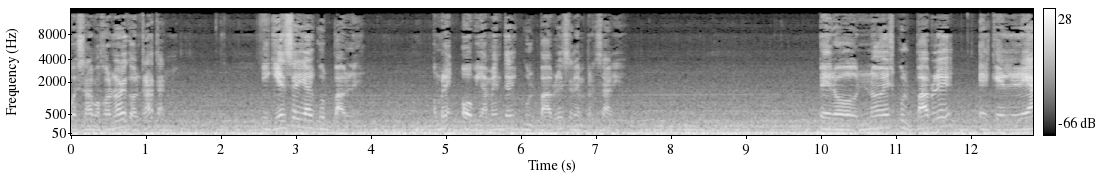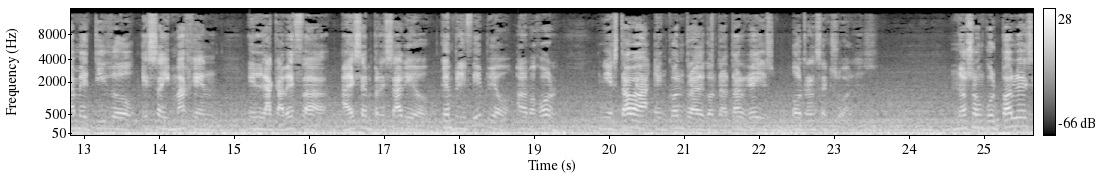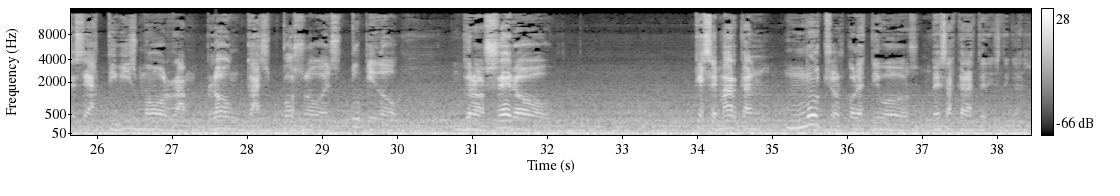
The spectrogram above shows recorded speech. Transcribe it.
pues a lo mejor no le contratan. ¿Y quién sería el culpable? Hombre, obviamente el culpable es el empresario. Pero no es culpable el que le ha metido esa imagen en la cabeza a ese empresario que en principio a lo mejor ni estaba en contra de contratar gays o transexuales. No son culpables ese activismo ramplón, casposo, estúpido, grosero que se marcan muchos colectivos de esas características.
